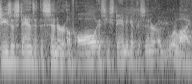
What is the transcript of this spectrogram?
Jesus stands at the center of all. Is he standing at the center of your life?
